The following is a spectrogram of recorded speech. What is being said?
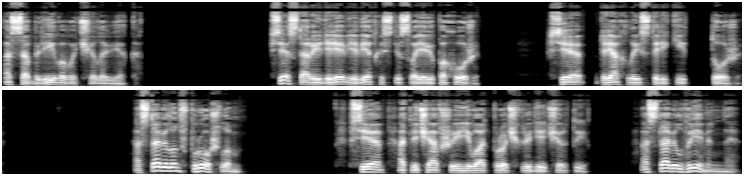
особливого человека. Все старые деревья ветхостью своею похожи, все дряхлые старики тоже. Оставил он в прошлом все отличавшие его от прочих людей черты, оставил временное,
